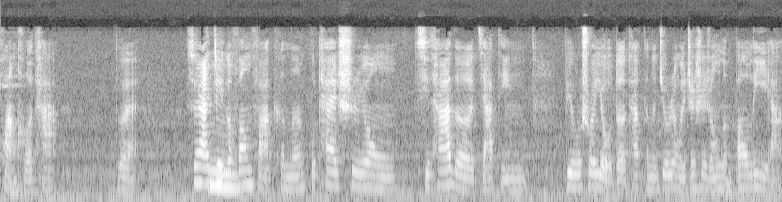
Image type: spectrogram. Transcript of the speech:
缓和它，对。虽然这个方法可能不太适用其他的家庭，比如说有的他可能就认为这是一种冷暴力呀，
